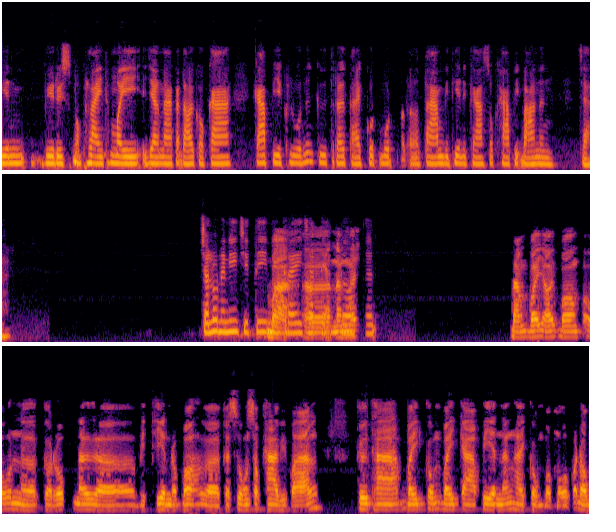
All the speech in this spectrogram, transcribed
មានវីរុសបំផ្លែងថ្មីយ៉ាងណាក៏ដោយក៏ការការពារខ្លួននឹងគឺត្រូវតែគត់មុតតាមវិធានការសុខាភិបាលនឹងចា៎ ចលនានេះជាទីមេត្រីចាតតទៅដើម្បីឲ្យបងប្អូនគោរពនៅវិធានរបស់ក្រសួងសុខាភិបាល គឺថា3គុំ3ការពារហ្នឹងហើយកុំប្រមូលផ្ដុំ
